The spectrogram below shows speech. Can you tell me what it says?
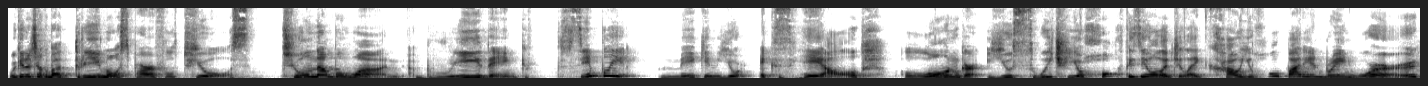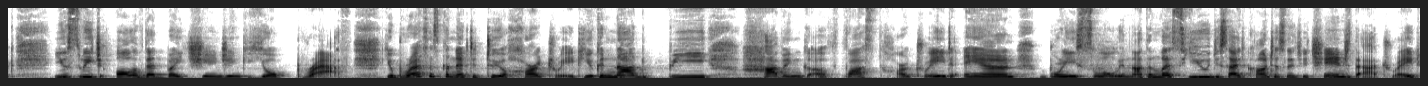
we're going to talk about three most powerful tools. Tool number one, breathing. Simply making your exhale longer. You switch your whole physiology, like how your whole body and brain work. You switch all of that by changing your breath. Your breath is connected to your heart rate. You cannot be having a fast heart rate and breathe slowly, not unless you decide consciously to change that, right?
